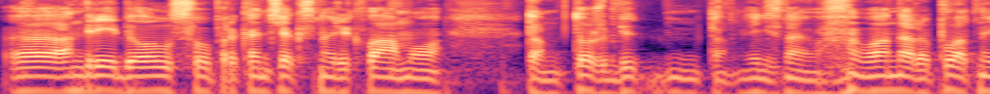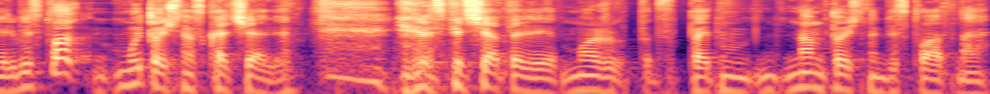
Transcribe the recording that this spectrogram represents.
Андрея Белоусова про контекстную рекламу, там тоже, там, я не знаю, у Анара платно или бесплатно, мы точно скачали и распечатали, может, поэтому нам точно бесплатно.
